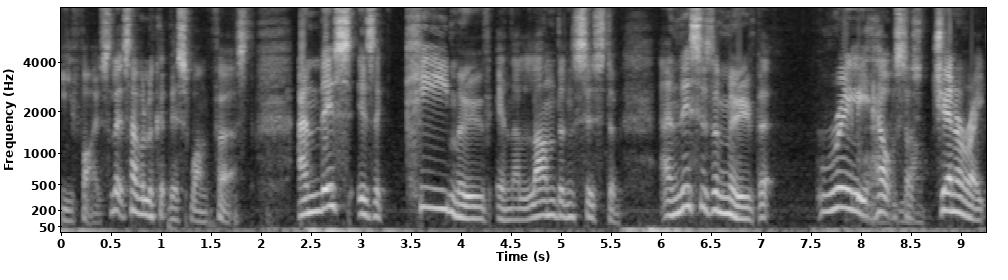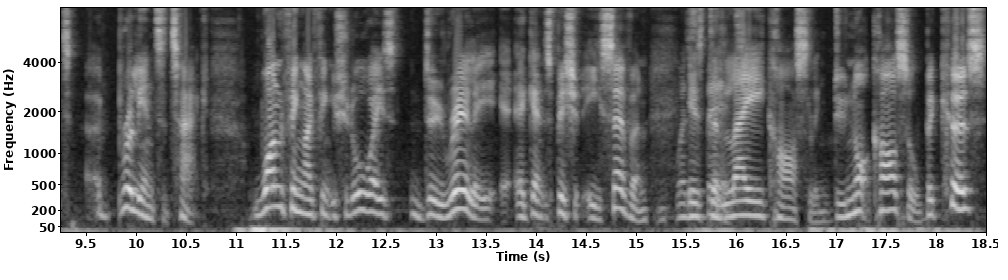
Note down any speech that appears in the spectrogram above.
e5. So let's have a look at this one first. And this is a key move in the London system. And this is a move that really helps us generate a brilliant attack. One thing I think you should always do really against bishop e7 Where's is delay castling. Do not castle because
